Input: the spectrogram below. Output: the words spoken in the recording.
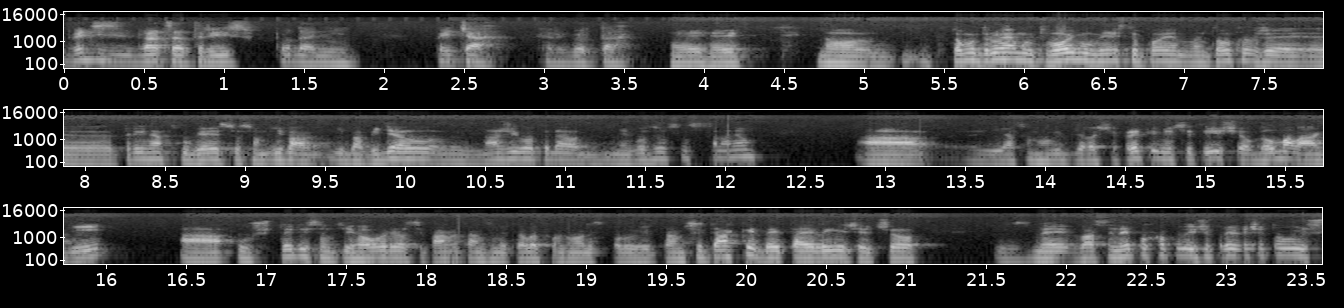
2023 v podaní Peťa Hergota. Hej, hej. No, k tomu druhému tvojmu miestu poviem len toľko, že 13 GS som iba, iba videl naživo, teda nevozil som sa na ňom. A ja som ho videl ešte predtým, než si ty išiel do Malágy a už vtedy som ti hovoril, si pamätám, sme telefonovali spolu, že tam sú také detaily, že čo sme vlastne nepochopili, že prečo to už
